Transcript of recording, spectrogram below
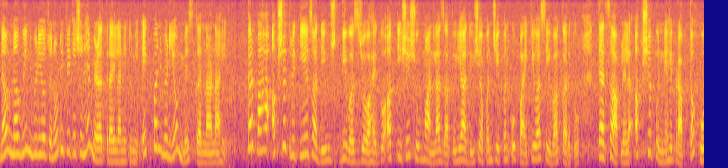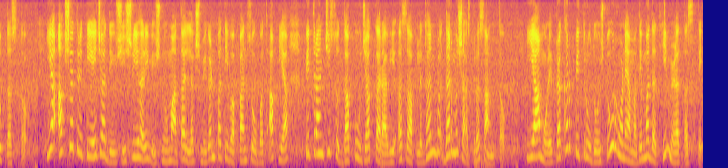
नवनवीन व्हिडिओचं नोटिफिकेशन हे मिळत राहील आणि तुम्ही एक पण व्हिडिओ मिस करणार नाही. तर पहा अक्षय तृतीयेचा दिवस दिवस जो आहे तो अतिशय शुभ मानला जातो. या दिवशी आपण जे पण उपाय किंवा सेवा करतो त्याचं आपल्याला अक्षय पुण्य हे प्राप्त होत असतं. या अक्षय तृतीयेच्या दिवशी श्रीहरी विष्णू माता लक्ष्मी गणपती बाप्पांसोबत आपल्या पित्रांची सुद्धा पूजा करावी असं आपलं धर्म धर्मशास्त्र सांगतं. यामुळे प्रखर पितृदोष दूर होण्यामध्ये मदतही मिळत असते.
